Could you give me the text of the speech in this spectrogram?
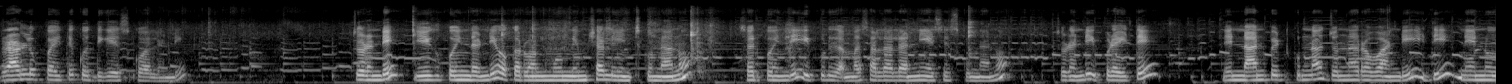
రాళ్ళ ఉప్పు అయితే కొద్దిగా వేసుకోవాలండి. చూడండి ఏగిపోయిందండి. ఒక రెండు మూడు నిమిషాలు వేయించుకున్నాను. సరిపోయింది. ఇప్పుడు మసాలాలు అన్నీ వేసేసుకున్నాను. చూడండి ఇప్పుడైతే నేను నానపెట్టుకున్న జొన్న రవ్వ అండి ఇది. నేను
